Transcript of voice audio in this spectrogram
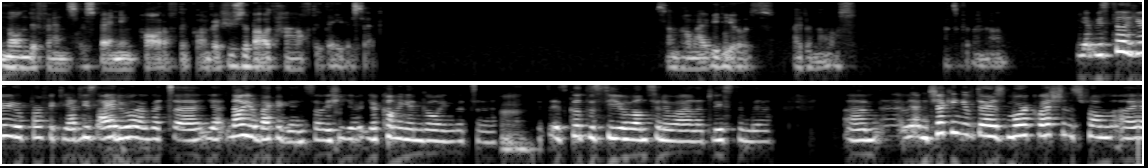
non-defense spending part of the contract, which is about half the data set. Somehow my videos, I don't know what's going on. Yeah, we still hear you perfectly. At least I do. Uh, but uh, yeah, now you're back again, so you're you're coming and going. But uh, uh. it's it's good to see you once in a while, at least in the. Um, I'm checking if there's more questions from uh,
